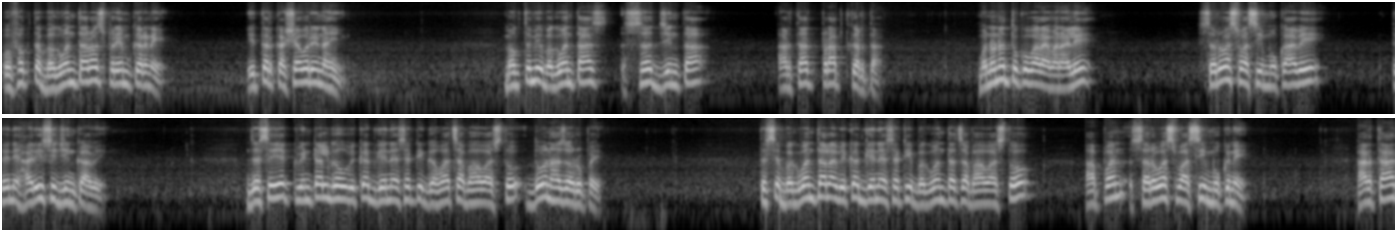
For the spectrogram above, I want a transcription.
व फक्त भगवंतावरच प्रेम करणे इतर कशावरही नाही. मग तुम्ही भगवंतास सहज जिंकता अर्थात प्राप्त करता. म्हणूनच तुकोबाराय म्हणाले सर्वस्वासी मुकावे त्याने हरीशी जिंकावे. जसे एक क्विंटल गहू विकत घेण्यासाठी गव्हाचा भाव असतो दोन हजार रुपये. तसे भगवंताला विकत घेण्यासाठी भगवंताचा भाव असतो आपण सर्वस्वासी मुकणे. अर्थात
